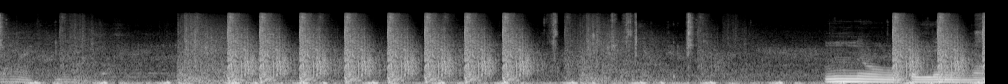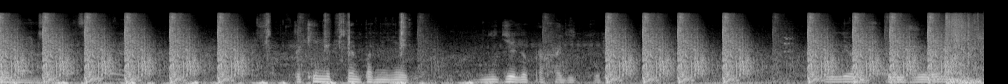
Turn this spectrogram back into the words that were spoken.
Давай, давай. Ну, блин, а. Такими темпами я неделю проходить буду. Бля, что уже.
